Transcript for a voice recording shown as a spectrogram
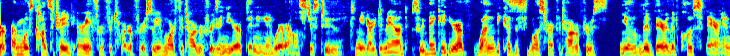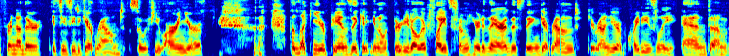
our, our, most concentrated area for photographers. We have more photographers in Europe than anywhere else just to, to meet our demand. So we make it Europe, one, because most of our photographers, you know, live there, live close there. And for another, it's easy to get round. So if you are in Europe, the lucky Europeans, they get, you know, $30 flights from here to there. This, they can get around, get around Europe quite easily. And um,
